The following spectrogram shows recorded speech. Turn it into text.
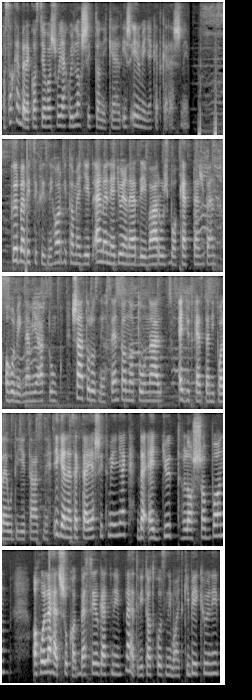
A szakemberek azt javasolják, hogy lassítani kell, és élményeket keresni. Körbe biciklizni Hargita megyét, elmenni egy olyan erdélyi városba, kettesben, ahol még nem jártunk, sátorozni a Szent Annatónál, együtt kezdeni paleodiétázni. Igen, ezek teljesítmények, de együtt, lassabban, ahol lehet sokat beszélgetni, lehet vitatkozni, majd kibékülni,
